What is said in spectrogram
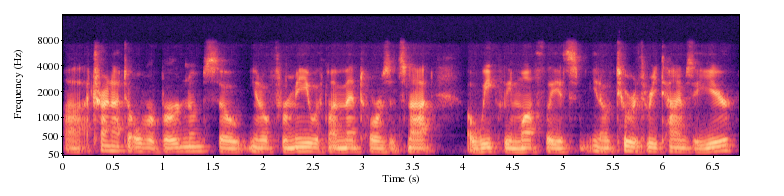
Uh, I try not to overburden them. So, you know, for me with my mentors, it's not a weekly, monthly, it's, you know, two or three times a year.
